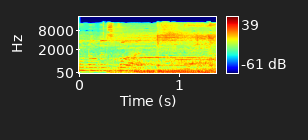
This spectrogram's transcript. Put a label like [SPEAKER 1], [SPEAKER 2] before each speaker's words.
[SPEAKER 1] don't know this part.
